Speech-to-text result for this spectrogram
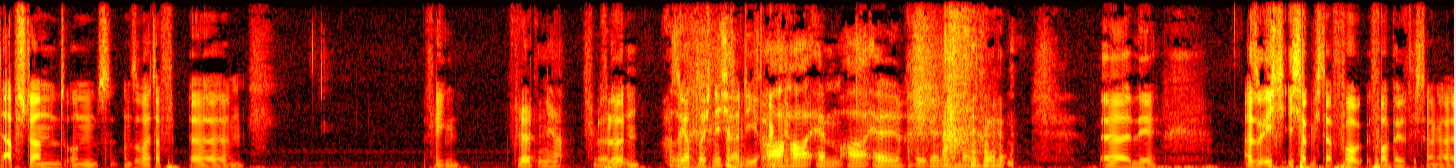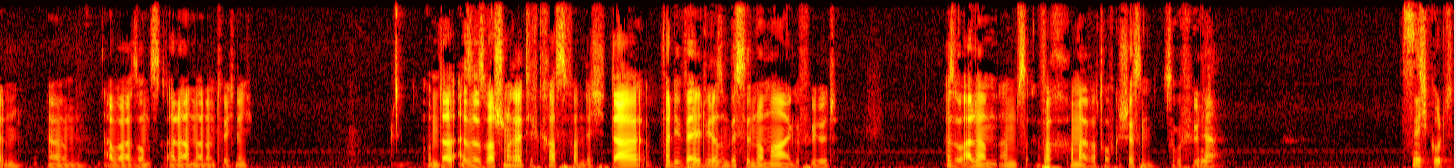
der Abstand und und so weiter ähm, fliegen, Flöten, ja. flöten. Also ihr habt euch nicht an die. AHMAL-Regeln gehalten. Äh, nee. Also ich, ich habe mich da vor, vorbildlich dran gehalten. Ähm, aber sonst alle anderen natürlich nicht. Und da, also es war schon relativ krass, fand ich. Da war die Welt wieder so ein bisschen normal gefühlt. Also alle haben einfach, haben einfach drauf geschissen, so gefühlt. Ja. Ist nicht gut.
